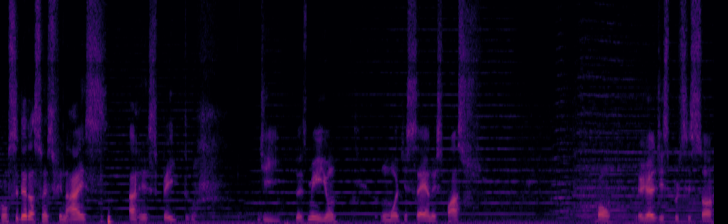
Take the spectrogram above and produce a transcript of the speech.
Considerações finais a respeito de 2001, uma Odisseia no Espaço. Bom, eu já disse por si só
